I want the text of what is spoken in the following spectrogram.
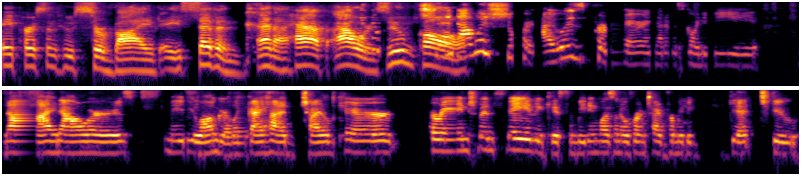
a person who survived a seven and a half hour Zoom call. And that was short. I was preparing that it was going to be nine hours, maybe longer. Like I had childcare arrangements made in case the meeting wasn't over in time for me to get to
